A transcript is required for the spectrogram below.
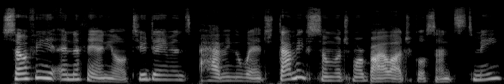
Sophie and Nathaniel, two demons having a witch, that makes so much more biological sense to me.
